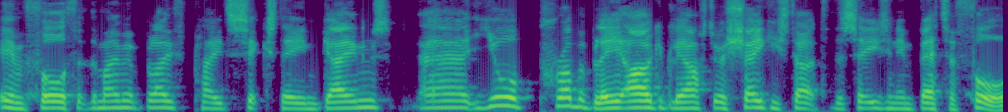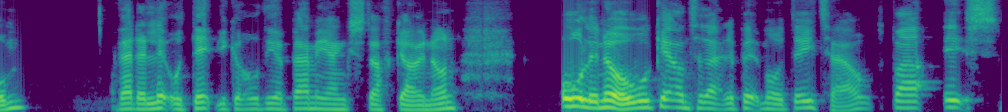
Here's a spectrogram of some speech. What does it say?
In fourth at the moment, both played 16 games. Uh, you're probably, arguably, after a shaky start to the season, in better form. We've had a little dip. You got all the Aubameyang stuff going on all in all, we'll get onto that in a bit more detail. But it's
